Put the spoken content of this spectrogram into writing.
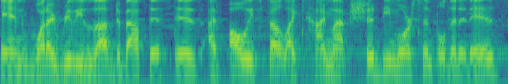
and what I really loved about this is I've always felt like time-lapse should be more simple than it is,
